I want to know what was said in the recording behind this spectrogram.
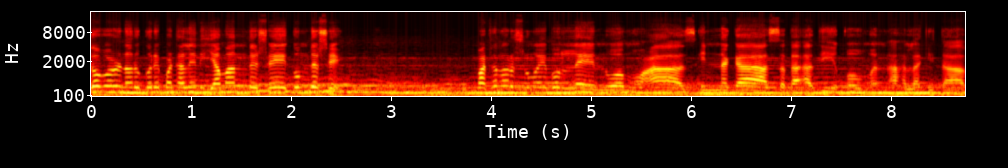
গভর্নর করে পাঠালেন ইয়ামান দেশে কোন দেশে। পাঠানোর সময় বললেন, ও মুআজ, ইন্নাকা সাতাআতি কওমান আহলা কিতাব,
